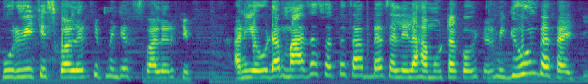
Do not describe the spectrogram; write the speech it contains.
पूर्वीची स्कॉलरशिप म्हणजे स्कॉलरशिप आणि एवढा माझा स्वतःचा अभ्यास आलेला हा मोठा कौशल मी घेऊन बसायची.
